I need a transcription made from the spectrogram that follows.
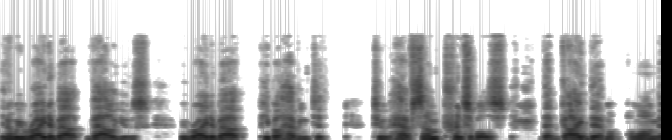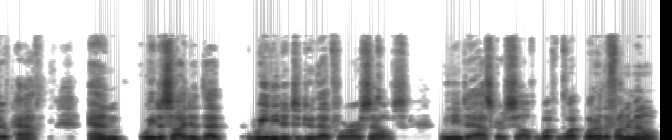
you know, we write about values. We write about people having to to have some principles that guide them along their path. And we decided that we needed to do that for ourselves. We need to ask ourselves what, what, what are the fundamental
